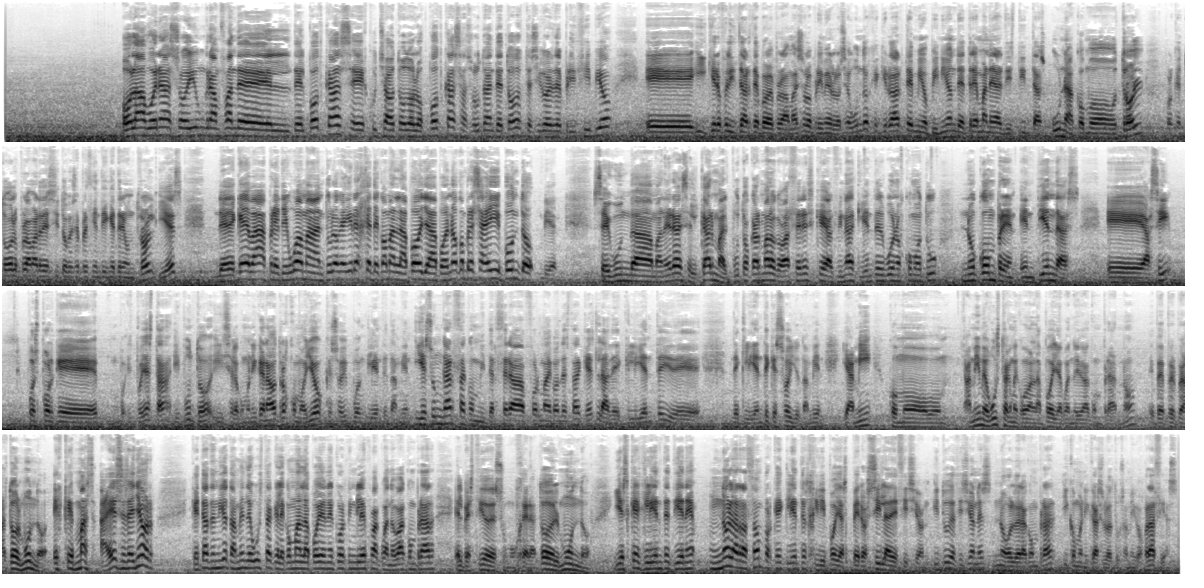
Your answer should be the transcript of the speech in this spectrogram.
Hola, buenas, soy un gran fan del, podcast, he escuchado todos los podcasts, absolutamente todos, te sigo desde el principio eh, y quiero felicitarte por el programa, eso es lo primero. Lo segundo es que quiero darte mi opinión de tres maneras distintas. Una como troll, porque todos los programas de éxito que se presenten tienen que tener un troll, y es, ¿de qué vas, Pretty Woman? Tú lo que quieres es que te coman la polla, pues no compres ahí, punto. Bien. Segunda manera es el karma. El puto karma lo que va a hacer es que al final clientes buenos como tú no compren en tiendas eh, así, pues porque pues, pues ya está, y punto. Y se lo comunican a otros como yo, que soy buen cliente también. Y es un garza con mi tercera forma de contestar, que es la de cliente y de, cliente que soy yo también. Y a mí, como a mí me gusta que me coman la polla cuando iba a comprar, ¿no? Eh, pero, a todo el mundo. Es que es más, a ese señor que te ha atendido también le gusta que le coman la polla en el corte inglés para cuando va a comprar el vestido de su mujer, a todo el mundo. Y es que el cliente tiene, no la razón porque hay clientes gilipollas, pero sí la decisión. Y tu decisión es no volver a comprar y comunicárselo a tus amigos. Gracias.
